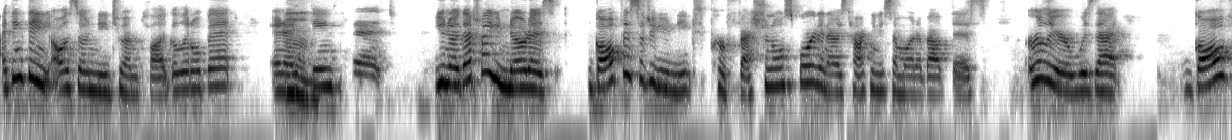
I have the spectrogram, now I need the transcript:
I think they also need to unplug a little bit. And mm. I hmm. think that you know, that's why you notice golf is such a unique professional sport and I was talking to someone about this earlier was that golf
